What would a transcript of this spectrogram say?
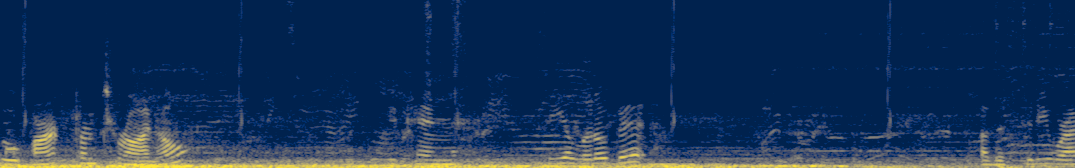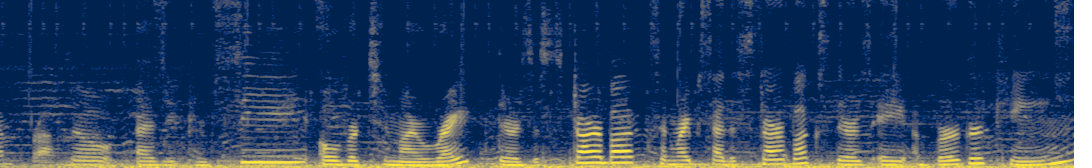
who aren't from Toronto, you can see a little bit of the city where I'm from. So as you can see over to my right there's a Starbucks and right beside the Starbucks there's a Burger King.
